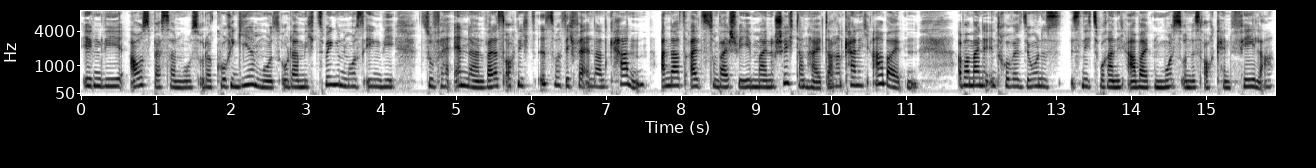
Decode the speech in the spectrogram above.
irgendwie ausbessern muss oder korrigieren muss oder mich zwingen muss, irgendwie zu verändern, weil es auch nichts ist, was ich verändern kann. Anders als zum Beispiel eben meine Schüchternheit, daran kann ich arbeiten. Aber meine Introversion ist, ist nichts, woran ich arbeiten muss und ist auch kein Fehler.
